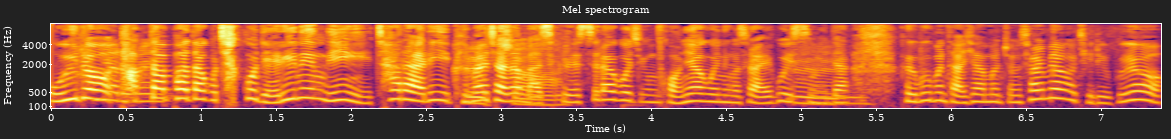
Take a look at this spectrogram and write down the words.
오히려 답답하다고 자꾸 내리는니 차라리 비말 차단 그렇죠. 마스크를 쓰라고 지금 권유하고 있는 것을 알고 있습니다. 음. 그 부분 다시 한번 좀 설명을 드리고요.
